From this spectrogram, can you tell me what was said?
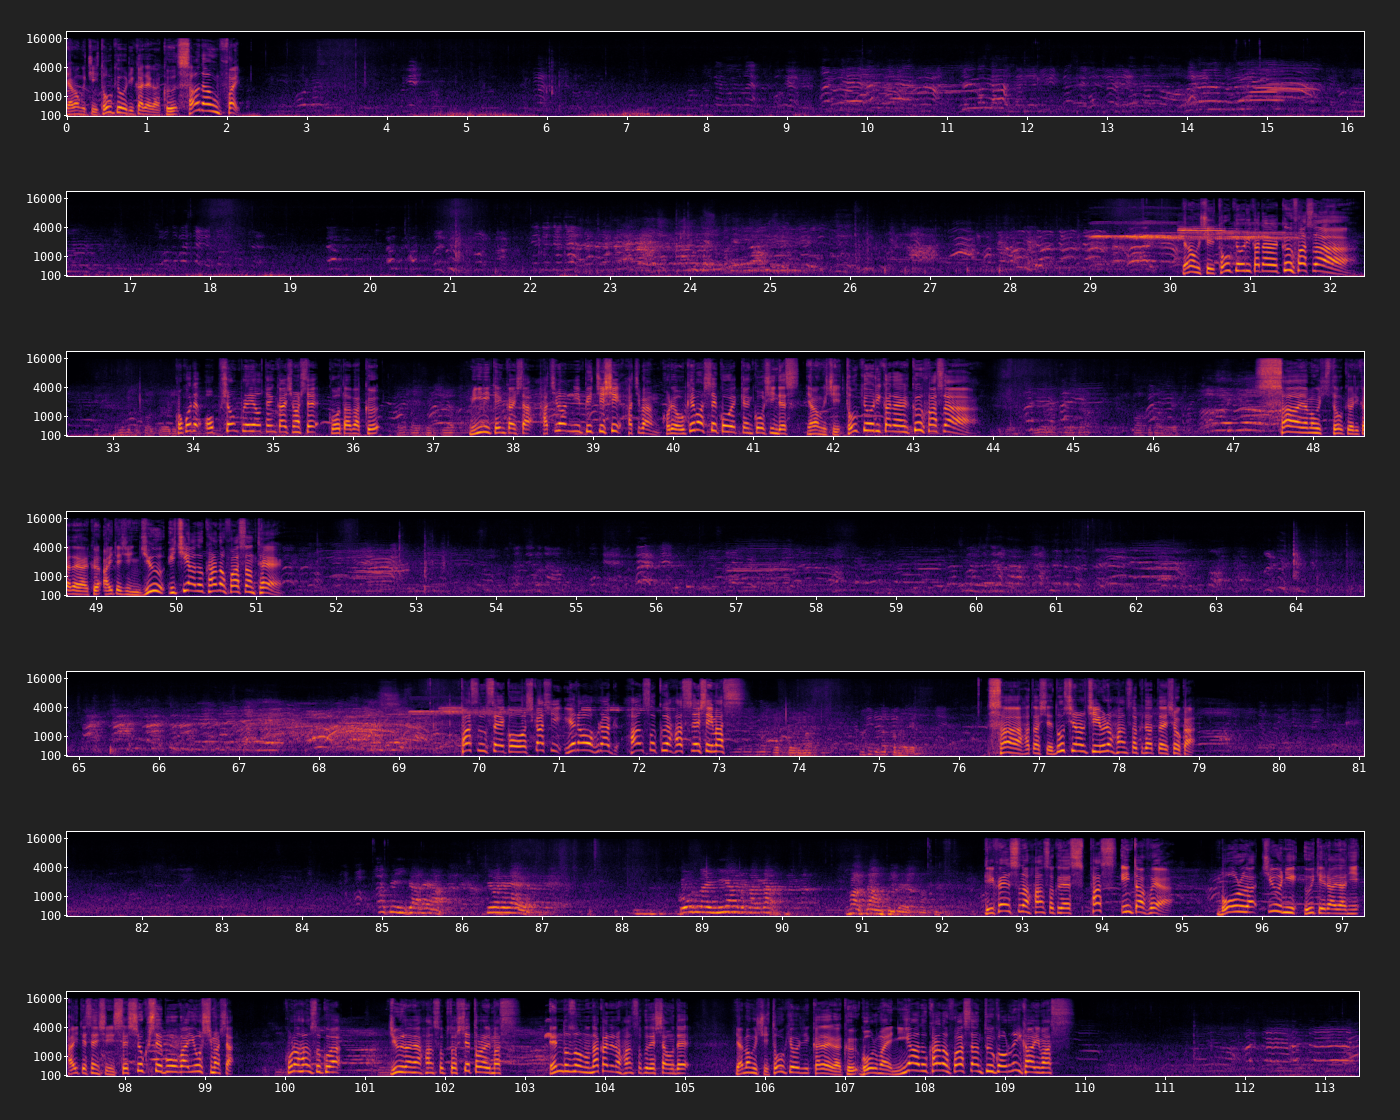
山口東京理科大学 third down five市東京理科大学ファスターここでオプションプレーを展開しましてクォーターバック右に展開した8番にピッチし8番これを受けまして攻撃権更新です。山口東京理科大学ファスナーさあ山口東京理科大学相手陣11ヤードからのファーストアンテンス成功しか。しイエローフラッグ反則が発生しています。さあ果たしてどちらのチームの反則だったでしょうか、ゴール前2ヤードか。らがファーストダウンするというディフェンスの反則ですパスインターフェアボールが宙に浮いている間に相手選手に接触して妨害をしましたこの反則は重大な反則として取られます。エンドゾーンの中での反則でしたので山口東京理科大学ゴール前2ヤードからの first and to goal に変わります。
